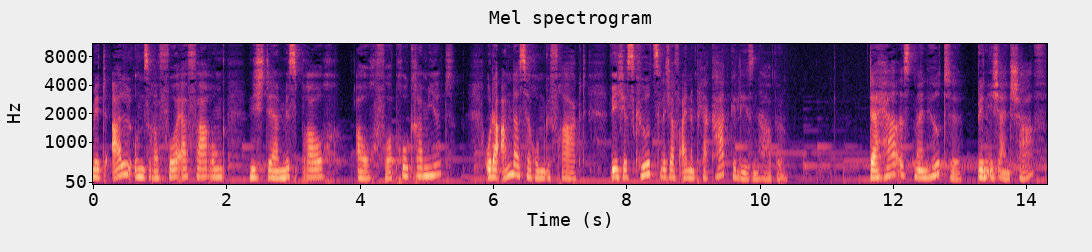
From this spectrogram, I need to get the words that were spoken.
mit all unserer Vorerfahrung nicht der Missbrauch auch vorprogrammiert? Oder andersherum gefragt, wie ich es kürzlich auf einem Plakat gelesen habe. Der Herr ist mein Hirte, bin ich ein Schaf?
